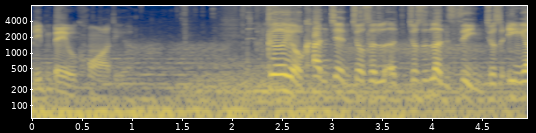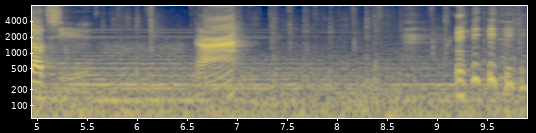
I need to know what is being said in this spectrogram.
林北有看到，哥有看见就是任就是任性，就是硬要解啊！嘿嘿嘿嘿。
